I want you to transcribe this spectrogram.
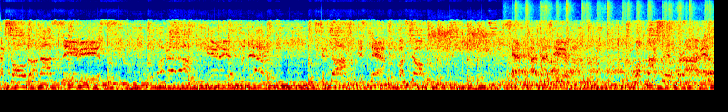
Дошел до нас девиз Победа или смерть? Всегда, везде, во всем. Всех один Вот наши правила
